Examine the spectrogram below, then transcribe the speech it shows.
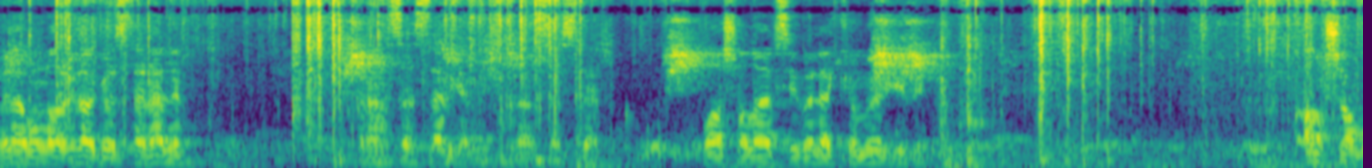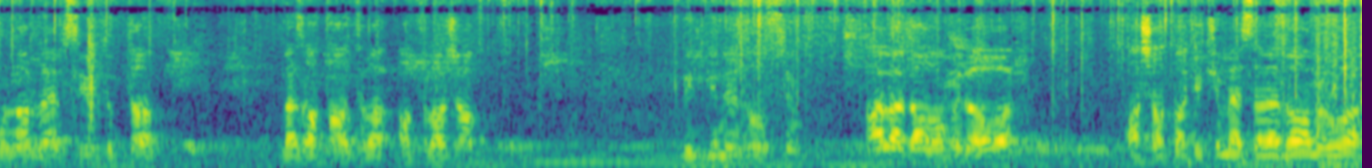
Böyle bunları da gösterelim. Prensesler gelmiş prensesler. Maşallah hepsi böyle kömür gibi. Akşam bunlar da hepsi YouTube'da mezata atıla- atılacak. Bilginiz olsun. Hala devamı da var. Aşağıdaki kümeslere devamı var.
